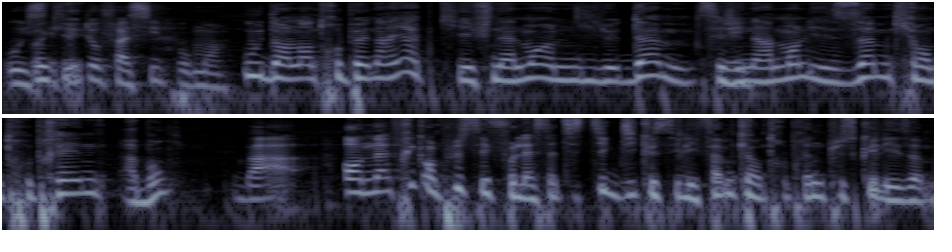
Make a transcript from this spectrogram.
Oui, c'est plutôt facile pour moi. Ou dans l'entrepreneuriat, qui est finalement un milieu d'hommes. C'est généralement les hommes qui entreprennent. Ah bon? Bah, en Afrique, en plus, c'est faux. La statistique dit que c'est les femmes qui entreprennent plus que les hommes.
